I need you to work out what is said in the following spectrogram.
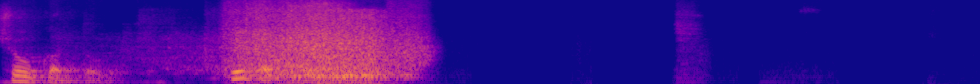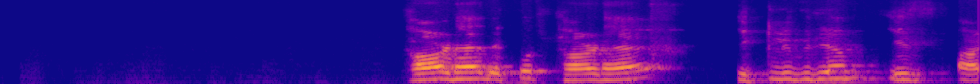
शो कर दोगे। ठीक है? थर्ड है, देखो थर्ड है equilibrium is a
